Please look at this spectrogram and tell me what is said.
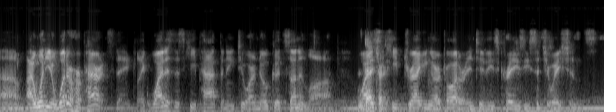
Um, I wonder, you know, what do her parents think? Like, why does this keep happening to our no good son-in-law? Why That's does right. he keep dragging our daughter into these crazy situations?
